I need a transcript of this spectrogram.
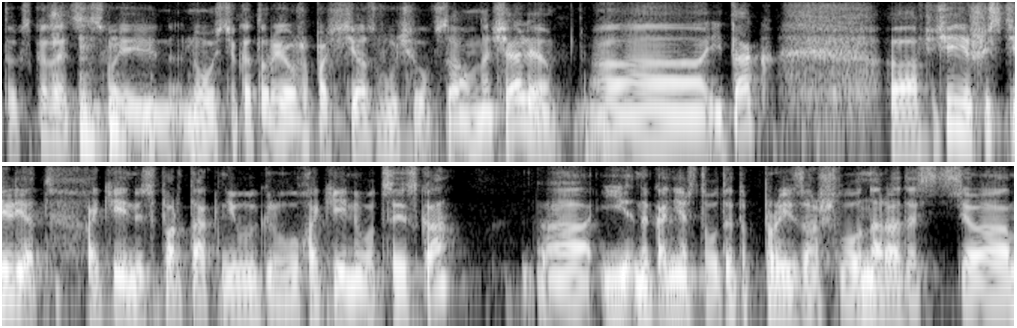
так сказать, со своей новостью, которую я уже почти озвучил в самом начале. А, Итак, а, в течение шести лет хоккейный «Спартак» не выиграл у хоккейного ЦСКА. А, и, наконец-то, вот это произошло на радость а,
